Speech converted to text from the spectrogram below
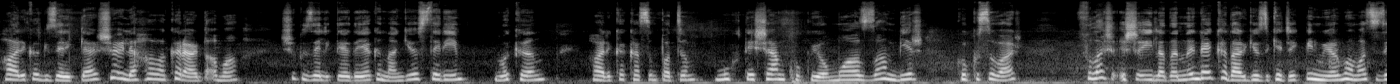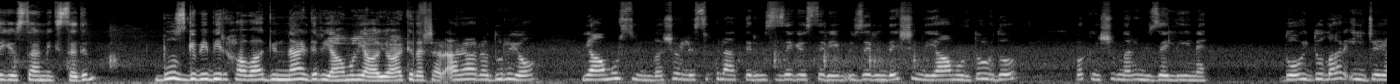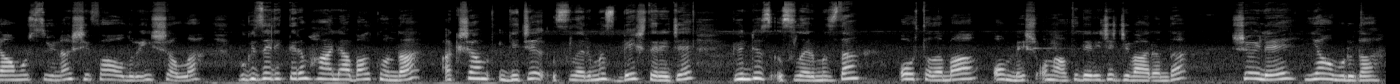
Harika güzellikler. Şöyle hava karardı ama şu güzellikleri de yakından göstereyim. Bakın harika kasım patım. Muhteşem kokuyor. Muazzam bir kokusu var. Flash ışığıyla da ne kadar gözükecek bilmiyorum ama size göstermek istedim. Buz gibi bir hava günlerdir yağmur yağıyor arkadaşlar. Ara ara duruyor. Yağmur suyunda şöyle sukulentlerimi size göstereyim. Üzerinde şimdi yağmur durdu. Bakın şunların güzelliğine. Doydular iyice yağmur suyuna şifa olur inşallah. Bu güzelliklerim hala balkonda. Akşam gece ısılarımız 5 derece, gündüz ısılarımız da ortalama 15-16 derece civarında. Şöyle yağmuru da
